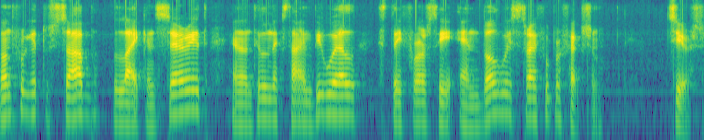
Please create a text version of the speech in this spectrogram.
don't forget to sub, like and share it. And until next time, be well, stay frosty and always strive for perfection. Cheers!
